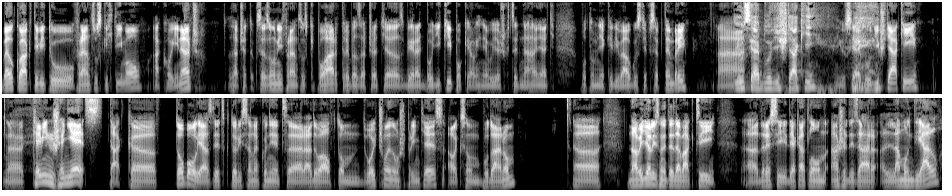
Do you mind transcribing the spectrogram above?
veľkú aktivitu francúzskych tímov, ako ináč. Začiatok sezóny, francúzsky pohár, treba začať zbierať bodíky, pokiaľ ich nebudeš chcieť naháňať potom niekedy v auguste, v septembri. A UCI bludišťáky. UCI bludišťáky. Kevin Ženies, tak to bol jazdec, ktorý sa nakoniec radoval v tom dvojčlenom šprinte s Alexom Budánom. No a videli sme teda v akcii dresy Decathlon Age Desar La Mondial.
